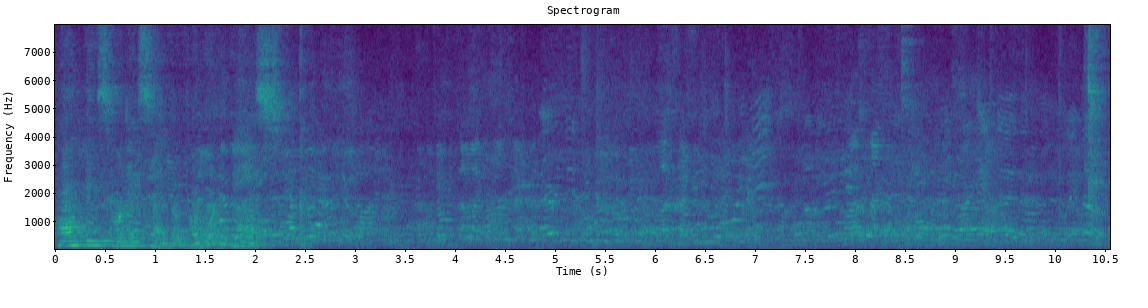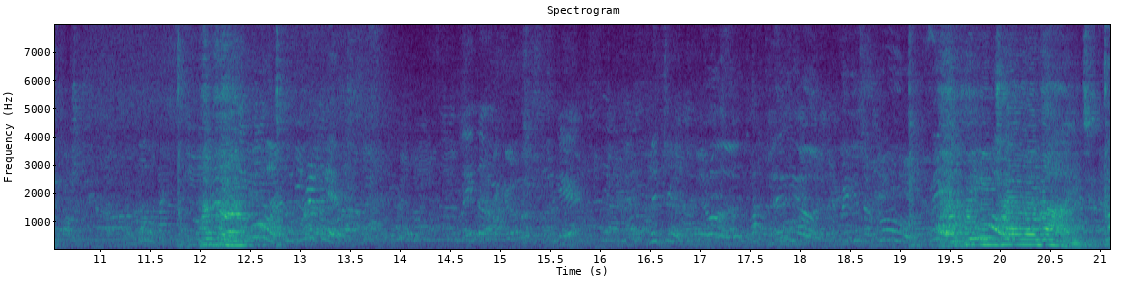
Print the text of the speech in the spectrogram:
three. Hongkong's Connect Center for. All three enjoy your ride.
